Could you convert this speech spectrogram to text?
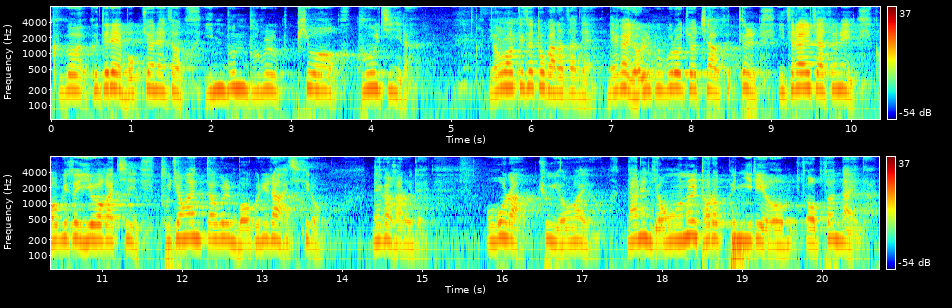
그거 그들의 목전에서 인분 불을 피워 구울지니라. 여호와께서 또 가라사대 내가 열국으로 쫓아 흩을 이스라엘 자손이 거기서 이와 같이 부정한 떡을 먹으리라 하시기로 내가 가로되 오호라 주 여호와여 나는 영혼을 더럽힌 일이 없, 없었나이다.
